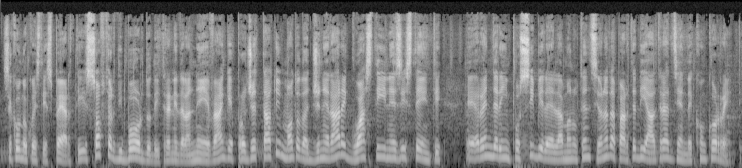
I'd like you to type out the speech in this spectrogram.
secondo questi esperti, il software di bordo dei treni della Nevag è progettato in modo da generare guasti inesistenti e rendere impossibile la manutenzione da parte di altre aziende concorrenti.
